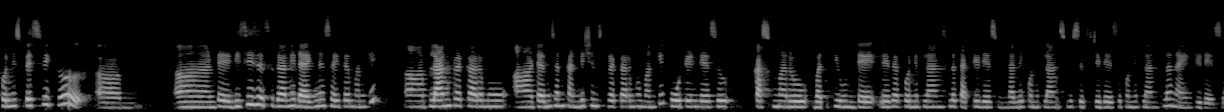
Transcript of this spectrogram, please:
కొన్ని స్పెసిఫిక్ అంటే డిసీజెస్ కానీ డయాగ్నోస్ అయితే మనకి ప్లాన్ ప్రకారము ఆ టర్మ్స్ అండ్ కండిషన్స్ ప్రకారము మనకి 14 డేస్ కస్టమరు బతికి ఉంటే లేదా కొన్ని ప్లాన్స్‌లో 30 డేస్ ఉండాలి. కొన్ని ప్లాన్స్‌లో 60 డేస్, కొన్ని ప్లాన్స్‌లో 90 డేస్.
